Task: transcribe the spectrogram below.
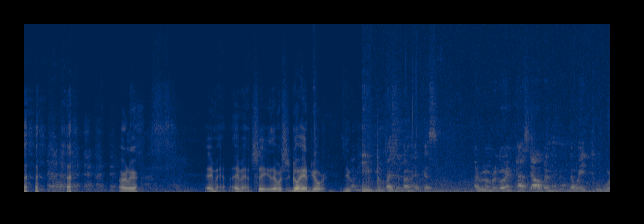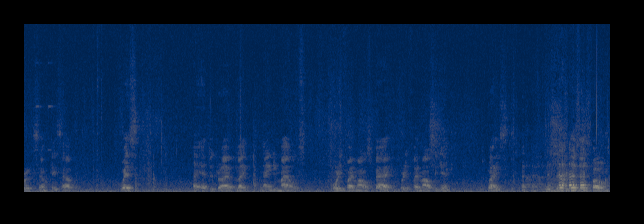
earlier. Amen. Amen. See, there was, go ahead, Gilbert. You, Funny you, you touched upon it because I remember going past Alvin and on the way to work someplace out west, I had to drive like 90 miles, 45 miles back and 45 miles again, twice. Get that phone.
